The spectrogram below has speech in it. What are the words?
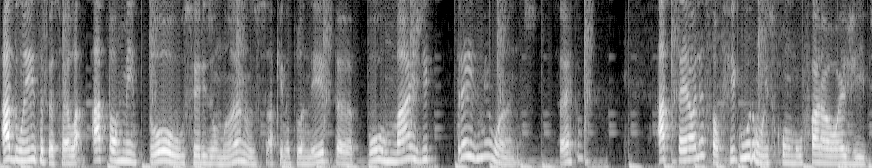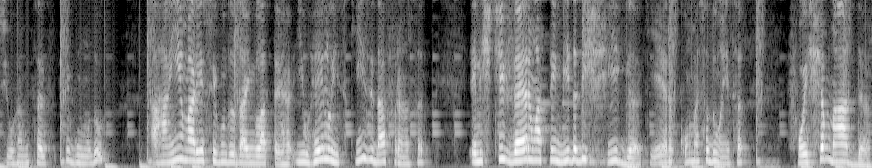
A doença, pessoal, ela atormentou os seres humanos aqui no planeta por mais de 3 mil anos, certo? Até, olha só, figurões como o faraó egípcio Ramsés II, a rainha Maria II da Inglaterra e o rei Luís XV da França eles tiveram a temida bexiga, que era como essa doença foi chamada.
